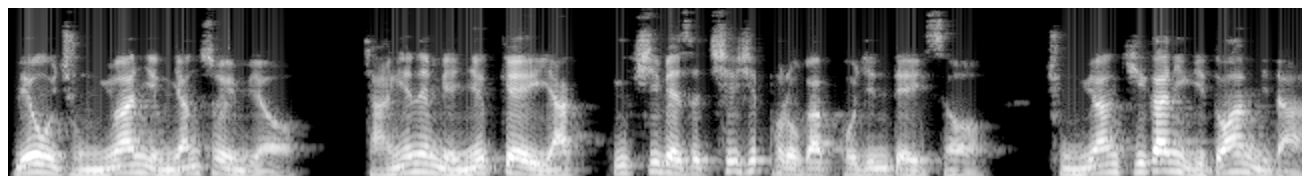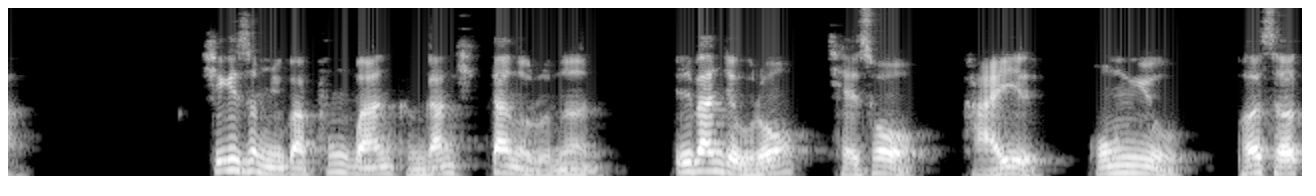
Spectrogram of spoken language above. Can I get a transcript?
매우 중요한 영양소이며 장에는 면역계의 약 60에서 70%가 포진되어 있어 중요한 기관이기도 합니다. 식이섬유가 풍부한 건강 식단으로는 일반적으로 채소, 과일, 곡류, 버섯,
